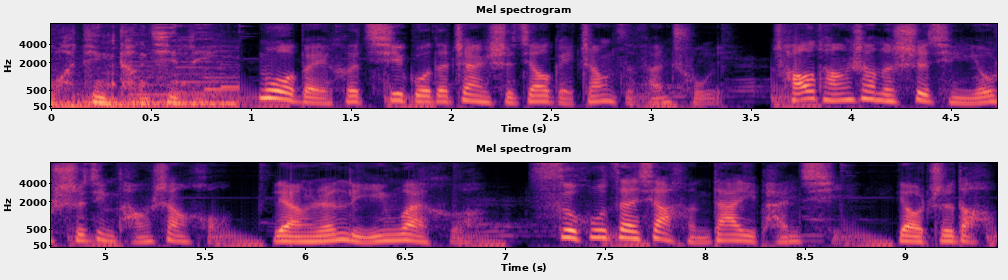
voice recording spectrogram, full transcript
我定当尽力。漠北和齐国的战事交给张子凡处理，朝堂上的事情由石敬瑭善后。两人里应外合，似乎在下很大一盘棋。要知道，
